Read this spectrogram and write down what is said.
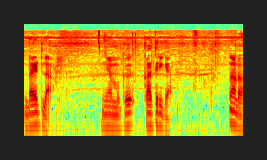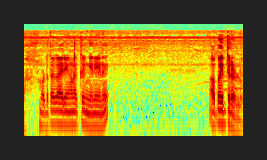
ഉണ്ടായിട്ടില്ല. ഇനി നമുക്ക് കാത്തിരിക്കാം. കേട്ടോ ഇവിടുത്തെ കാര്യങ്ങളൊക്കെ എങ്ങനെയാണ്? അപ്പോൾ ഇത്രേ ഉള്ളൂ.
